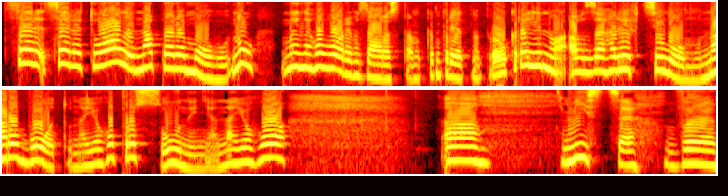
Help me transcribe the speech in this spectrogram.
Це, це ритуали на перемогу. Ну, ми не говоримо зараз там конкретно про Україну, а взагалі в цілому, на роботу, на його просунення, на його е, місце в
